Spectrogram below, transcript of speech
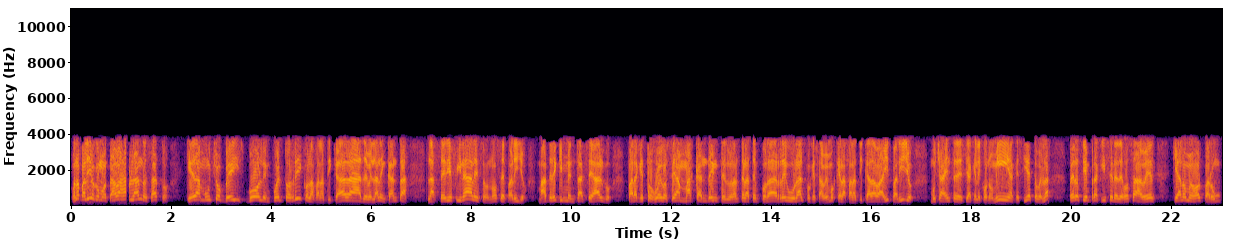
Bueno, Palillo, como estabas hablando, exacto, queda mucho béisbol en Puerto Rico, la fanaticada de verdad le encanta las series finales, o no sé, Palillo, va a tener que inventarse algo para que estos juegos sean más candentes durante la temporada regular, porque sabemos que la fanaticada va a ir, Palillo, mucha gente decía que la economía, que si esto, ¿verdad? Pero siempre aquí se le dejó saber que a lo mejor para un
